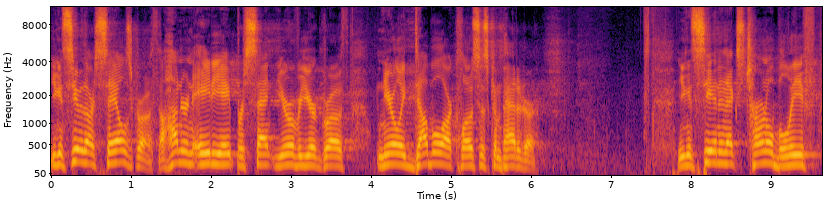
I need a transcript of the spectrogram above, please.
You can see with our sales growth 188% year over year growth, nearly double our closest competitor. You can see in an external belief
